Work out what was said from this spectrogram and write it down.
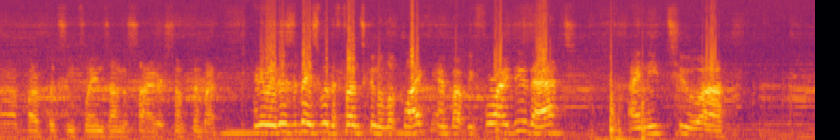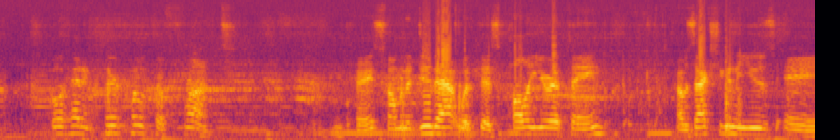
Uh, probably put some flames on the side or something. But anyway, this is basically what the front's going to look like. And but before I do that, I need to uh, go ahead and clear coat the front. Okay, so I'm going to do that with this polyurethane. I was actually going to use a,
